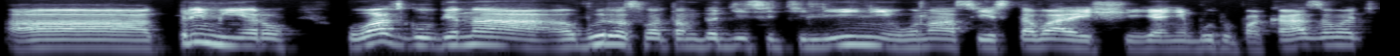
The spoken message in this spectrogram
А, к примеру, у вас глубина выросла там до 10 линий, у нас есть товарищи, я не буду показывать,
